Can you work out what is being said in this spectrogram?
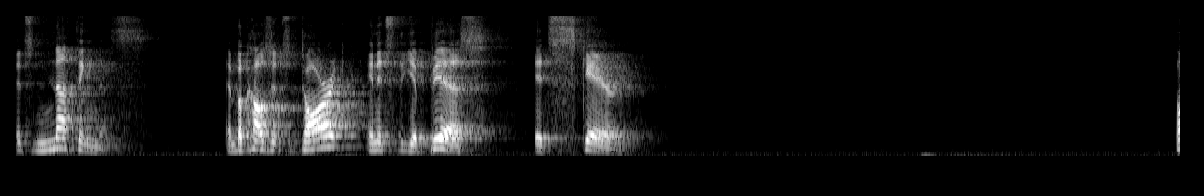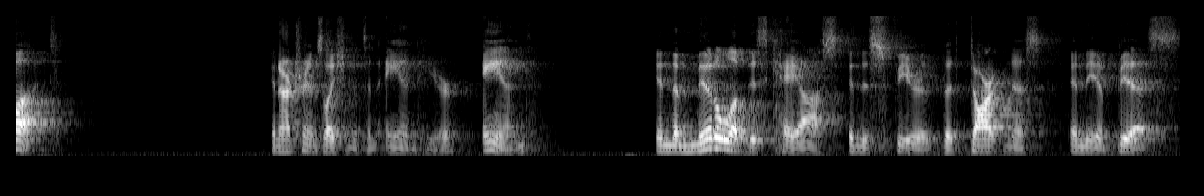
It's nothingness. And because it's dark and it's the abyss, it's scary. But, in our translation, it's an and here. And, in the middle of this chaos, in this fear, the darkness, and the abyss,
